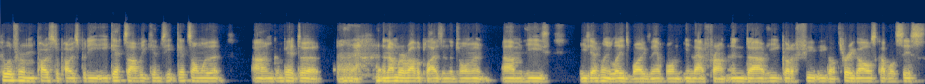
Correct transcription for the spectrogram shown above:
pillared from post to post, but he, he gets up. He, can, he gets on with it. Um, compared to uh, a number of other players in the tournament, um, he's he definitely leads by example in that front. And uh, he got a few, he got three goals, a couple of assists,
